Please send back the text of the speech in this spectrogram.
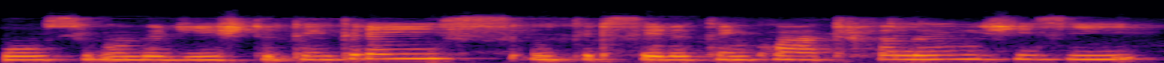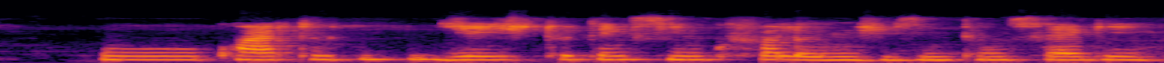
o segundo dígito tem três, o terceiro tem quatro falanges e o quarto dígito tem cinco falanges. Então, segue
